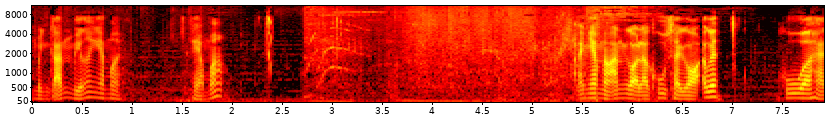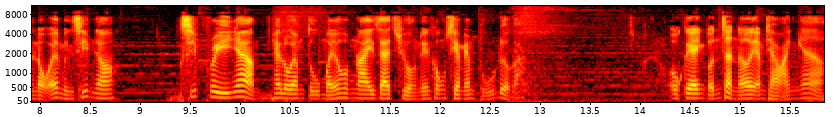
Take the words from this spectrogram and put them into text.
Mình cắn miếng anh em ơi. Thèm á. Anh em nào ăn gọi là khu sài gòn à, quên. Khu à, hà nội ấy, mình ship cho. Ship free nhá. Hello em tú mấy hôm nay ra trường nên không xem em tú được à? Ok anh tuấn trần ơi em chào anh nhá.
